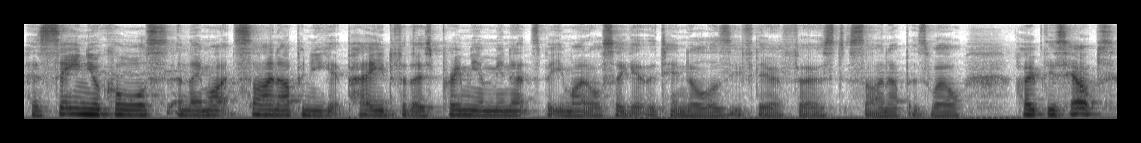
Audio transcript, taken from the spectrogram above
has seen your course and they might sign up and you get paid for those premium minutes, but you might also get the $10 if they're a first sign up as well. Hope this helps.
